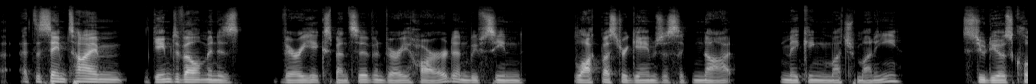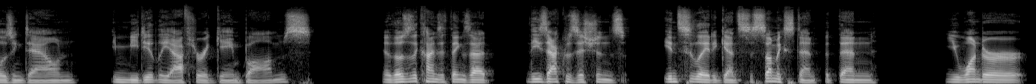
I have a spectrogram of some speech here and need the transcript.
Uh, at the same time, game development is very expensive and very hard and we've seen blockbuster games just like not making much money studios closing down immediately after a game bombs. You know, those are the kinds of things that these acquisitions insulate against to some extent, but then you wonder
